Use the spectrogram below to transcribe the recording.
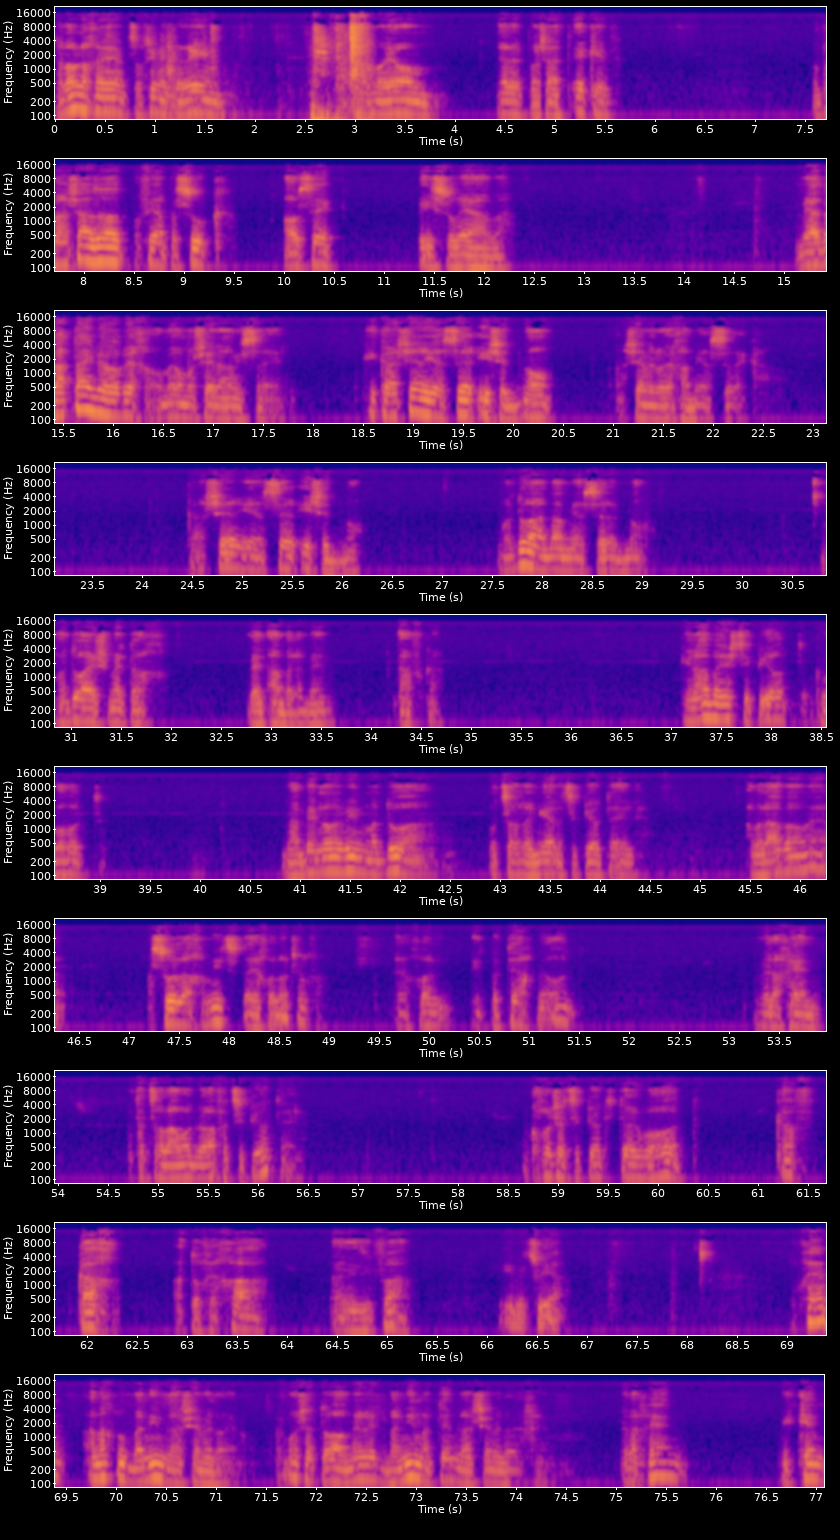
שלום לכם, צופים יקרים. אנחנו היום ערב פרשת עקב. בפרשה הזאת מופיע הפסוק העוסק בייסורי אהבה. וידעת עם לבביך, אומר משה לעם ישראל, כי כאשר יאסר איש את בנו, השם אלוהיך מייסרק. כאשר יאסר איש את בנו. מדוע האדם מייסר את בנו? מדוע יש מתח בין אבא לבן דווקא? כי לאבא יש ציפיות גבוהות, והבן לא מבין מדוע הוא צריך להגיע לציפיות האלה. אבל האבא אומר, אסור להחמיץ את היכולות שלך. אתה יכול להתפתח מאוד, ולכן אתה צריך לעמוד ברף הציפיות האלה. ככל שהציפיות יותר גבוהות, כך, כך התוכחה והנזיפה היא מצויה. ובכן, אנחנו בנים להשם אלוהינו. כמו שהתורה אומרת, בנים אתם להשם אלוהיכם. ולכן, מכם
